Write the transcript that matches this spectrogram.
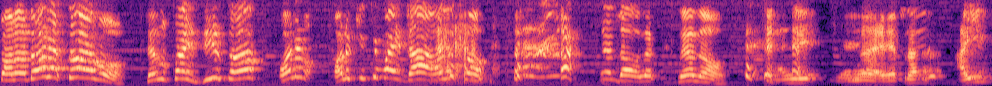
falando: olha só, amor, você não faz isso, ó. Olha, olha o que, que vai dar, olha só. Não é não, né? Não é não. Aí, é, é pra... Aí,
